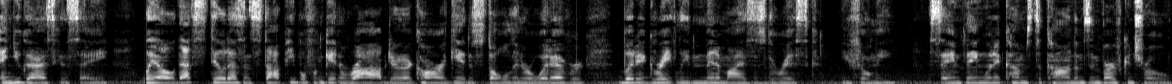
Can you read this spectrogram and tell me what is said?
And you guys can say, well, that still doesn't stop people from getting robbed or their car getting stolen or whatever, but it greatly minimizes the risk. You feel me? Same thing when it comes to condoms and birth control.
